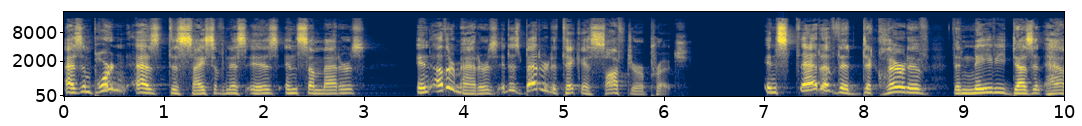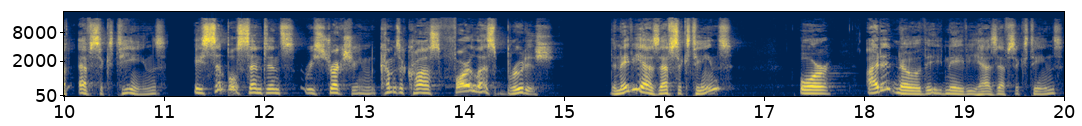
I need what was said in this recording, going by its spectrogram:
As important as decisiveness is in some matters, in other matters, it is better to take a softer approach. Instead of the declarative, the Navy doesn't have F 16s, a simple sentence restructuring comes across far less brutish. The Navy has F 16s? Or, I didn't know the Navy has F 16s,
